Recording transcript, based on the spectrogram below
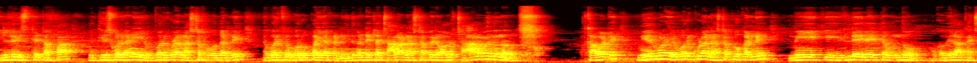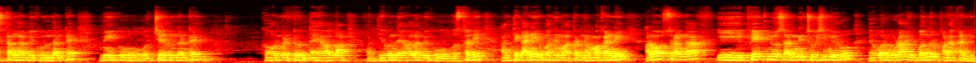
ఇల్లు ఇస్తే తప్ప మీరు తీసుకోండి. కానీ ఎవ్వరు కూడా నష్టపోవద్దండి. ఎవరికి ఒక రూపాయి ఇవ్వకండి. ఎందుకంటే ఇట్లా చాలా నష్టపోయిన వాళ్ళు చాలామంది ఉన్నారు. కాబట్టి మీరు కూడా ఎవరు కూడా నష్టపోకండి. మీకు ఇల్లు ఏదైతే ఉందో ఒకవేళ ఖచ్చితంగా మీకు ఉందంటే మీకు వచ్చేది ఉందంటే గవర్నమెంట్ దయ వల్ల దేవుని దయ వల్ల మీకు వస్తుంది. అంతేగాని ఎవరిని మాత్రం నమ్మకండి. అనవసరంగా ఈ ఫేక్ న్యూస్ అన్నీ చూసి మీరు ఎవరు కూడా ఇబ్బందులు పడకండి.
